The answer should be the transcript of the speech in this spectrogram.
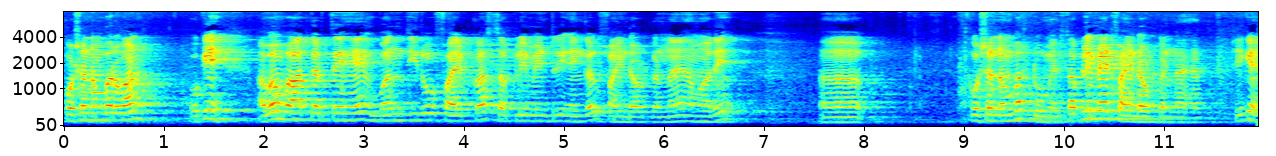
question number one okay अब हम बात करते हैं 105 का सप्लीमेंट्री एंगल फाइंड आउट करना है हमारे क्वेश्चन नंबर टू में सप्लीमेंट फाइंड आउट करना है, ठीक है?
